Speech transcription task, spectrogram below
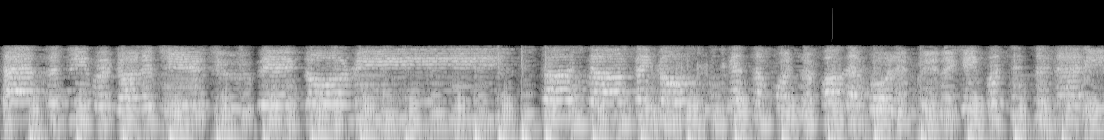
that's the team we're gonna cheer to victory. Touchdown Bengals, get some points upon that board and win a game for Cincinnati.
